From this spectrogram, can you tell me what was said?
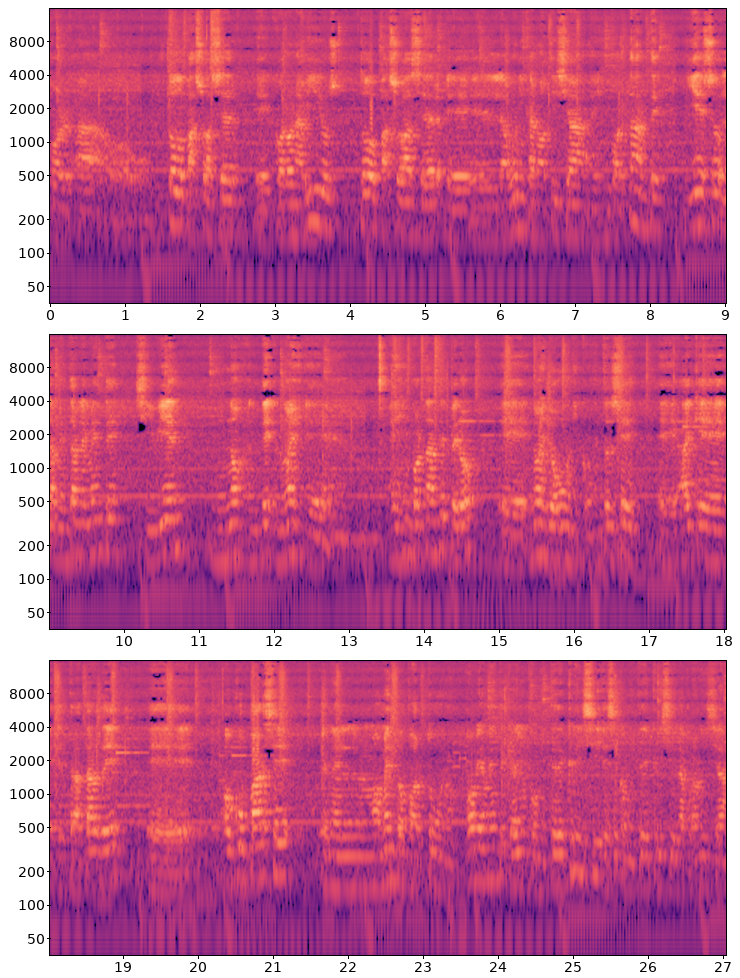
por, ah, todo pasó a ser eh, coronavirus, todo pasó a ser eh, la única noticia importante y eso lamentablemente, si bien no, no es, eh, es, importante, pero no es lo único. Entonces hay que tratar de ocuparse en el momento oportuno. Obviamente que hay un comité de crisis, ese comité de crisis la provincia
